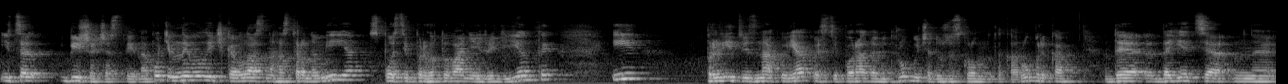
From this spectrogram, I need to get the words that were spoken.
І це більша частина. Потім невеличка власна гастрономія, спосіб приготування інгредієнти. І привіт від знаку якості, порада від Грубича, дуже скромна така рубрика, де дається е,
